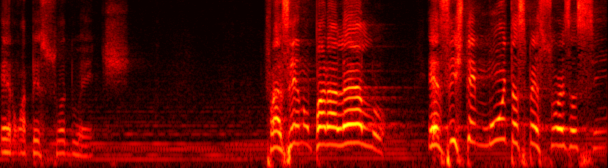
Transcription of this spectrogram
Era uma pessoa doente. Fazendo um paralelo, existem muitas pessoas assim,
